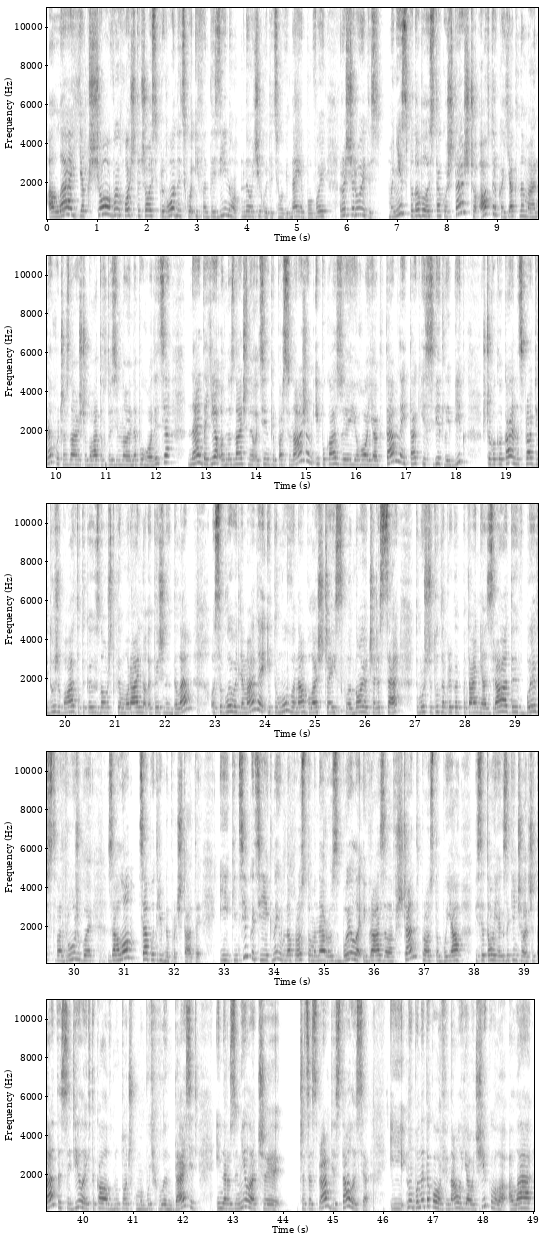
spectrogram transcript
Але якщо ви хочете чогось пригодницького і фантазійного, не очікуйте цього від неї, бо ви розчаруєтесь. Мені сподобалось також те, що авторка, як на мене, хоча знаю, що багато хто зі мною не погодиться, не дає однозначної оцінки персонажам і показує його як темний, так і світлий бік, що викликає насправді дуже багато таких знову ж таки морально-етичних дилем, особливо для мене, і тому вона була ще й складною через це, тому що тут, наприклад, питання зради, вбивства, дружби. Загалом це потрібно прочитати. І кінцівка цієї книги вона просто мене розбила і вразила вщент, просто бо я після того, як закінчила читати, сиділа і втикала в одну точку, мабуть, хвилин 10 і не розуміла, чи, чи це справді сталося. І ну, бо не такого фіналу я очікувала, але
